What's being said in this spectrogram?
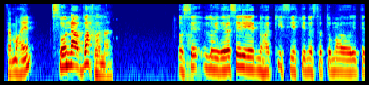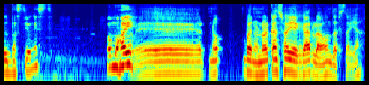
¿Estamos en? Zona baja. Zona. Entonces, lo ideal sería irnos aquí si es que no está tomado ahorita el bastión este. Vamos A ahí. ver, no, Bueno, no alcanzó a llegar la onda hasta allá.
